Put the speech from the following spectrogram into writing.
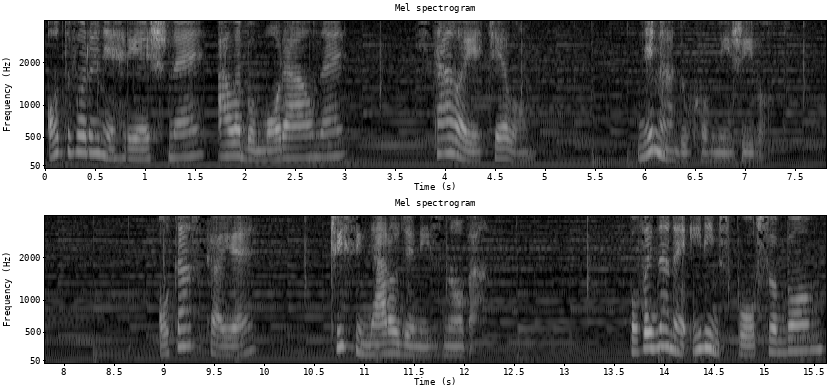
otvorene hriešné alebo morálne, stále je telom. Nemá duchovný život. Otázka je, či si narodený znova. Povedané iným spôsobom,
